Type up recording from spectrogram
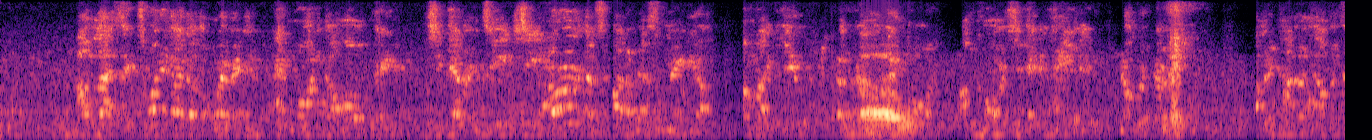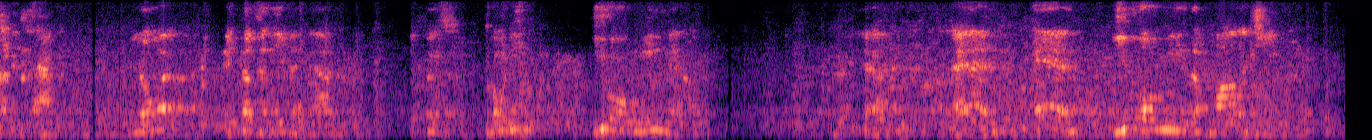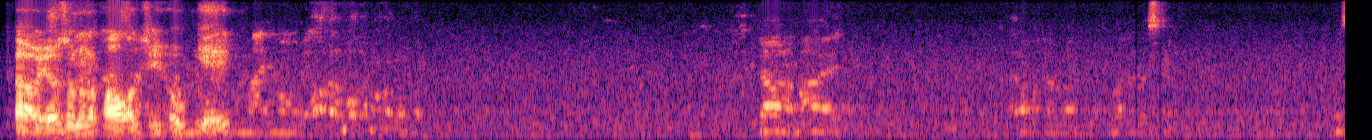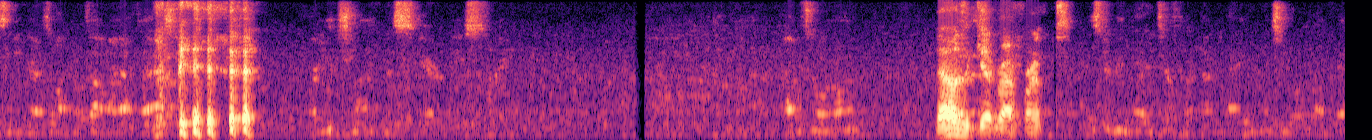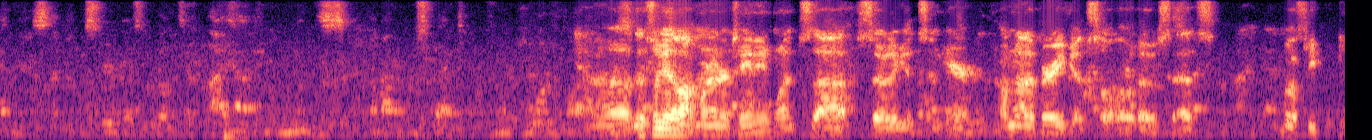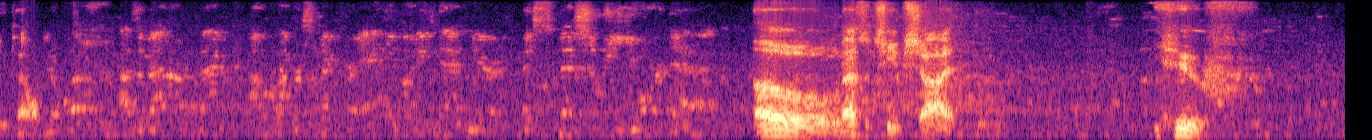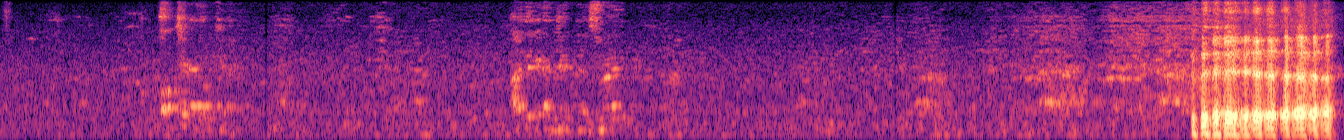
outlasting 29 other women and won the whole thing. She guaranteed she earned a spot at WrestleMania, unlike you, the girl Oh. Of course, you get hated. Number 30. I mean, how the hell does that even happen? You know what? It doesn't even matter. Because Cody, you owe me now. Yeah. And and you owe me an apology. Oh, he owes him an apology. Okay. My moment. Hold on, hold on, hold on, hold on. Dom, I, I don't want to run, run the risk of pissing you guys off, but time I have to ask, you, are you straight? That what's going on? that was a good reference. This could be very different. I mean, I even mentioned one of our families that the Mysterios the Rhodes. I have an immense amount of respect for your father. Uh, this will get a lot more entertaining once uh, Soda gets in here. I'm not a very good solo host, as most people can tell. Oh, that's a cheap shot. Phew. Okay, okay. I think I get this, right? I think.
